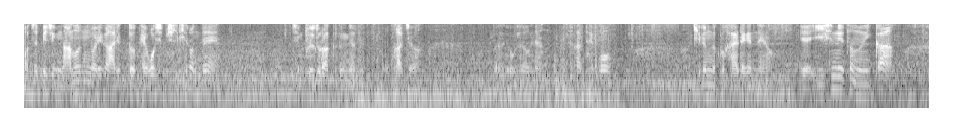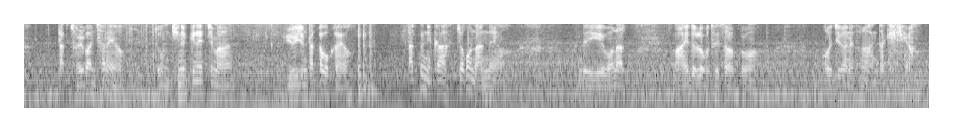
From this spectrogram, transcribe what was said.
어차피 지금 남은 거리가 아직도 157km인데 지금 불 들어왔거든요. 못 가죠. 여기서 그냥 차가 대고 기름 넣고 가야 되겠네요. 예, 20리터 넣으니까 딱 절반 차네요. 좀 뒤늦긴 했지만 유리 좀 닦아볼까요? 닦으니까 조금 낫네요. 근데 이게 워낙 많이 들러붙어 있어갖고 어지간해서는 안 닦이네요.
